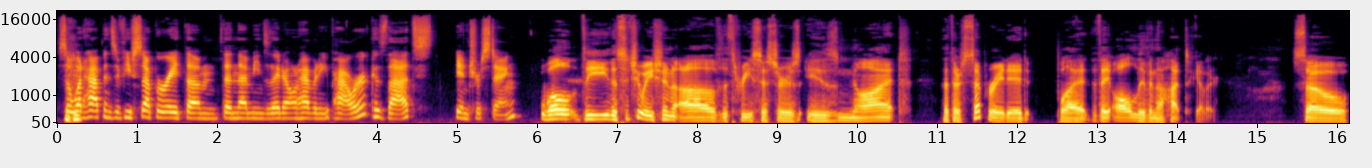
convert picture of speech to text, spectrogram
So Mhm. what happens if you separate them? Then that means they don't have any power because that's interesting. Well, the the situation of the three sisters is not that they're separated, but that they all live in the hut together. So,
